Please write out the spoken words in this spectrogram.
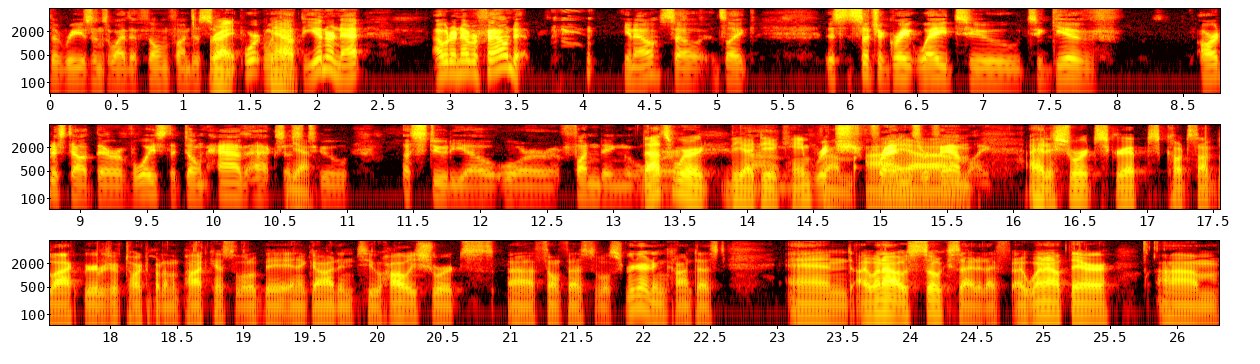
the reasons why the film fund is so Right, important. yeah. Without the internet, I would have never found it. you know, so it's like this is such a great way to to give artists out there a voice that don't have access Yeah. to a studio or funding. Or, That's where the idea um, came from. rich friends I, or um, family. I had a short script called of Blackbeard, which I've talked about on the podcast a little bit, and it got into Holly Short's uh, Film Festival screenwriting contest. And I went out, I was so excited. I, I went out there. Um,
